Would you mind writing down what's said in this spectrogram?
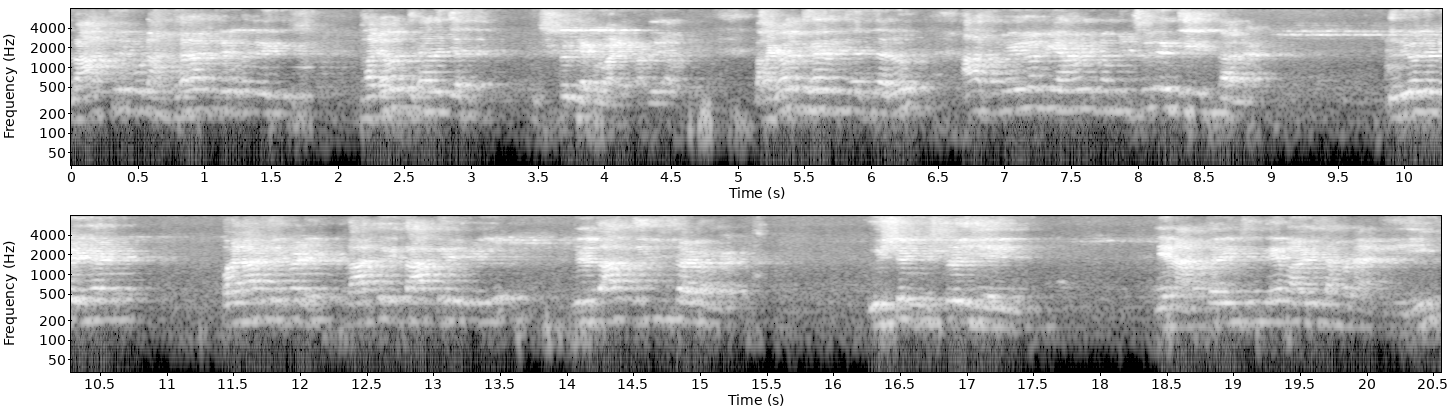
రాత్రి కూడా అర్ధరాత్రి కూడా భగవద్ చేస్తారు. కృష్ణుడు చెప్పవాడే పడు భగవద్ధ్యానం చేస్తారు. ఆ సమయంలో మీ ఆవిడని పంపించి నేను జీవిస్తాను అన్నాడు. దుర్యోధనుడు వెళ్ళాడు. మా నాన్న చెప్పాడు రాత్రి తాత వెళ్ళి? నేను తాత జీవిస్తాడు అన్నాడు. విషయం కృష్ణుడు చేయింది నేను అంతరించిందే వాడిని చెప్పడానికి.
